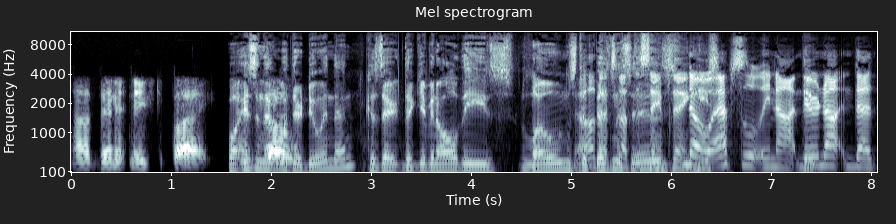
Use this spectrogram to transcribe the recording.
Uh, then it needs to pay. Well, isn't that so- what they're doing then? Because they're they're giving all these loans to No, that's not businesses. the same thing. No, He's- absolutely not. They're not that.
